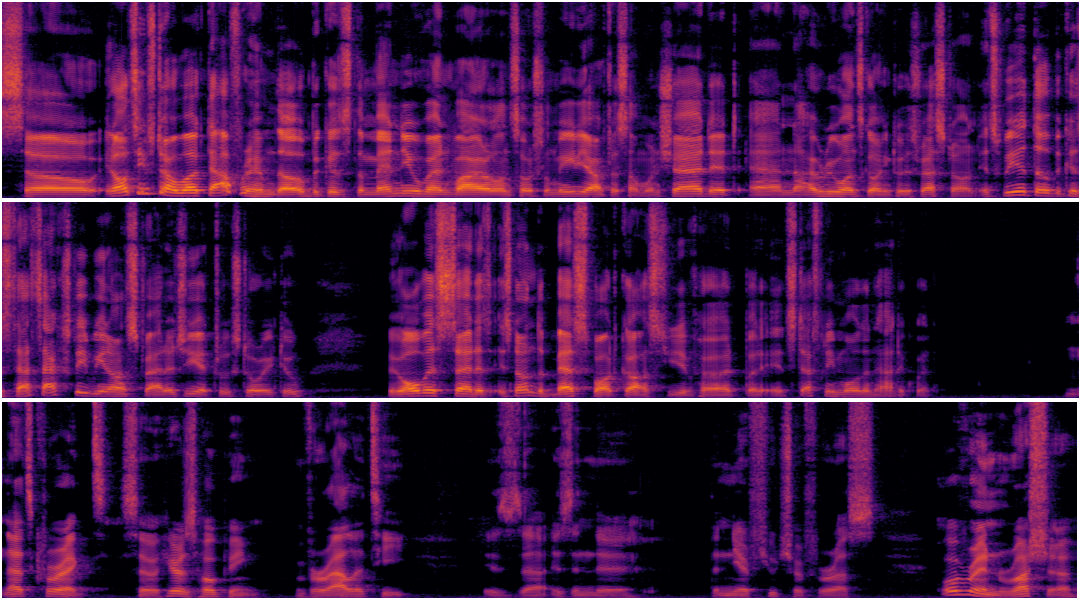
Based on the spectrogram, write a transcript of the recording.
So it all seems to have worked out for him though, because the menu went viral on social media after someone shared it, and now everyone's going to his restaurant. It's weird though, because that's actually been our strategy at True Story too. We've always said it's, not the best podcast you've heard, but it's definitely more than adequate. That's correct. So here's hoping virality is uh, is in the the near future for us. Over in Russia,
